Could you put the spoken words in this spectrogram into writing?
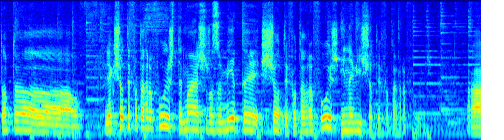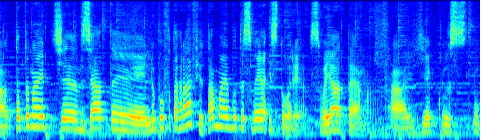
Тобто, е, якщо ти фотографуєш, ти маєш розуміти, що ти фотографуєш і навіщо ти фотографуєш. Тобто, навіть е, взяти любу фотографію, там має бути своя історія, своя тема. Якусь, ну,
